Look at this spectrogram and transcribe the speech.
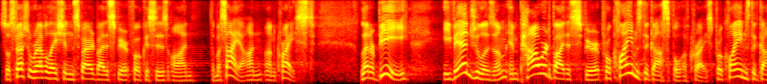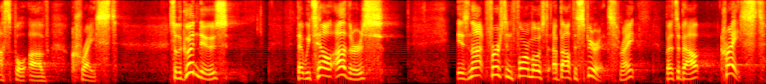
So special revelation inspired by the Spirit focuses on the Messiah, on, on Christ. Letter B Evangelism, empowered by the Spirit, proclaims the gospel of Christ, proclaims the gospel of Christ. So the good news that we tell others is not first and foremost about the Spirit, right? But it's about Christ.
